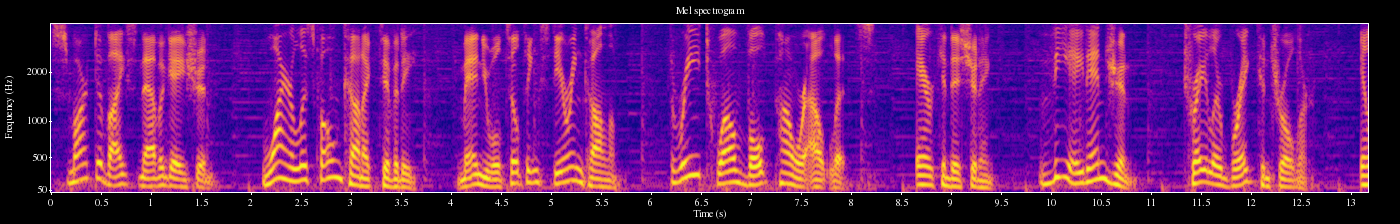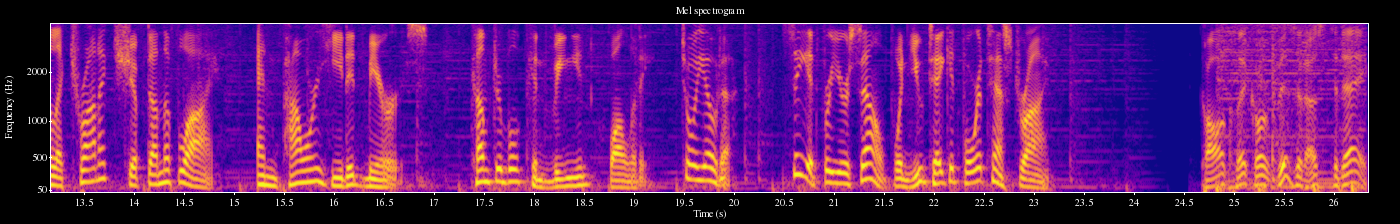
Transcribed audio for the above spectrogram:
Smart device navigation, wireless phone connectivity, manual tilting steering column, three 12-volt power outlets, air conditioning, V8 engine, trailer brake controller, electronic shift on the fly, and power heated mirrors. Comfortable, convenient quality. Toyota. See it for yourself when you take it for a test drive. Call, click, or visit us today.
